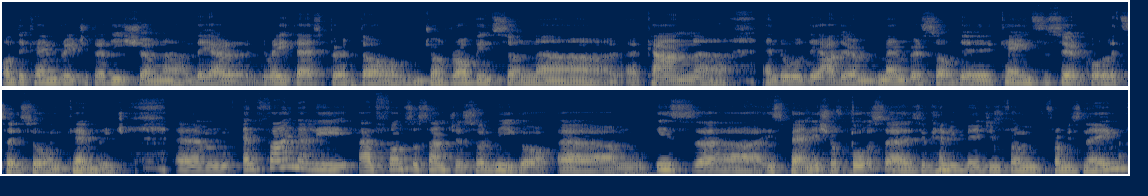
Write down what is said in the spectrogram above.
of the Cambridge tradition. Uh, they are great experts of Joan Robinson, Kahn, and all the other members of the Keynes circle, let's say so, in Cambridge. Um, and finally, Alfonso Sanchez Hormigo um, is, uh, is Spanish, of course, as you can imagine from, from his name.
